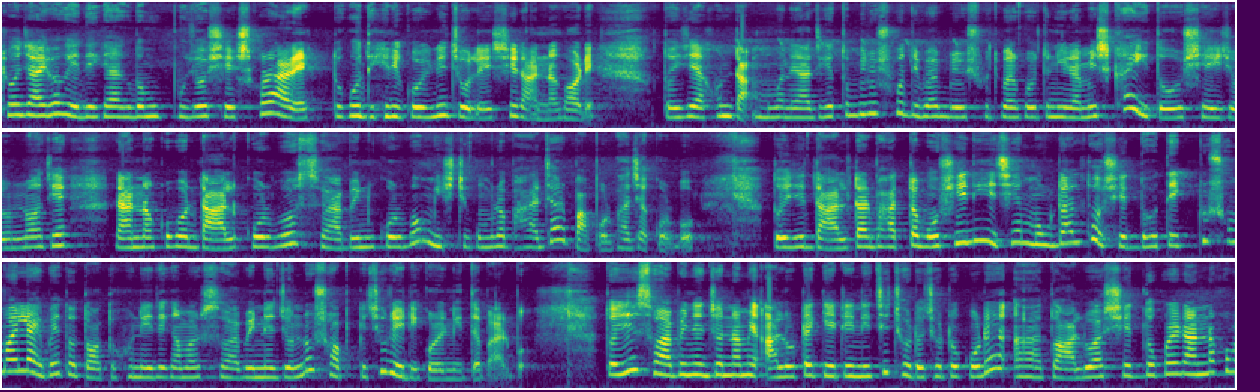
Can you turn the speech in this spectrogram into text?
তো যাই হোক, এদিকে একদম পুজো শেষ করে আর একটুকু দেরি করিনি চলে এসেছি রান্নাঘরে। তো এই যে এখন মানে আজকে তো বৃহস্পতিবার বৃহস্পতিবার করে তো নিরামিষ খাই, তো সেই জন্য যে রান্না করব ডাল করব, সয়াবিন করব, মিষ্টি কুমড়ো ভাজা আর পাঁপড় ভাজা করব। তো এই যে ডালটার ভাতটা বসিয়ে দিয়েছি, মুগ ডাল তো, সেদ্ধ হতে একটু সময় লাগবে, তো ততক্ষণ এদিকে আমার সয়াবিনের জন্য সব কিছু রেডি করে নিতে পারব। তো এই যে সয়াবিনের জন্য আমি আলুটা কেটে নিচ্ছি ছোট ছোট করে তো আলু আর সেদ্ধ করে রান্না করব,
